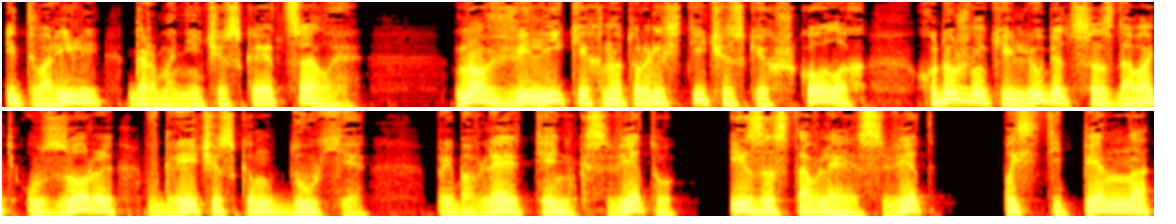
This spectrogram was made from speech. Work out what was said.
и творили гармоническое целое. Но в великих натуралистических школах художники любят создавать узоры в греческом духе, прибавляя тень к свету и заставляя свет постепенно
